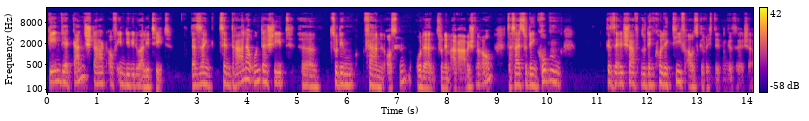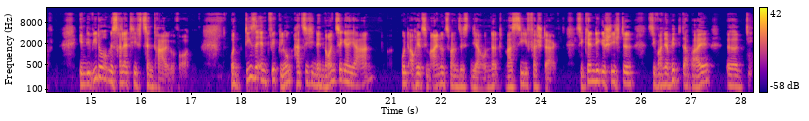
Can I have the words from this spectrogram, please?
gehen wir ganz stark auf Individualität. Das ist ein zentraler Unterschied äh, zu dem fernen Osten oder zu dem arabischen Raum. Das heißt zu den Gruppengesellschaften, zu den kollektiv ausgerichteten Gesellschaften. Individuum ist relativ zentral geworden. Und diese Entwicklung hat sich in den 90er Jahren und auch jetzt im 21. Jahrhundert massiv verstärkt. Sie kennen die Geschichte, Sie waren ja mit dabei, äh, die,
